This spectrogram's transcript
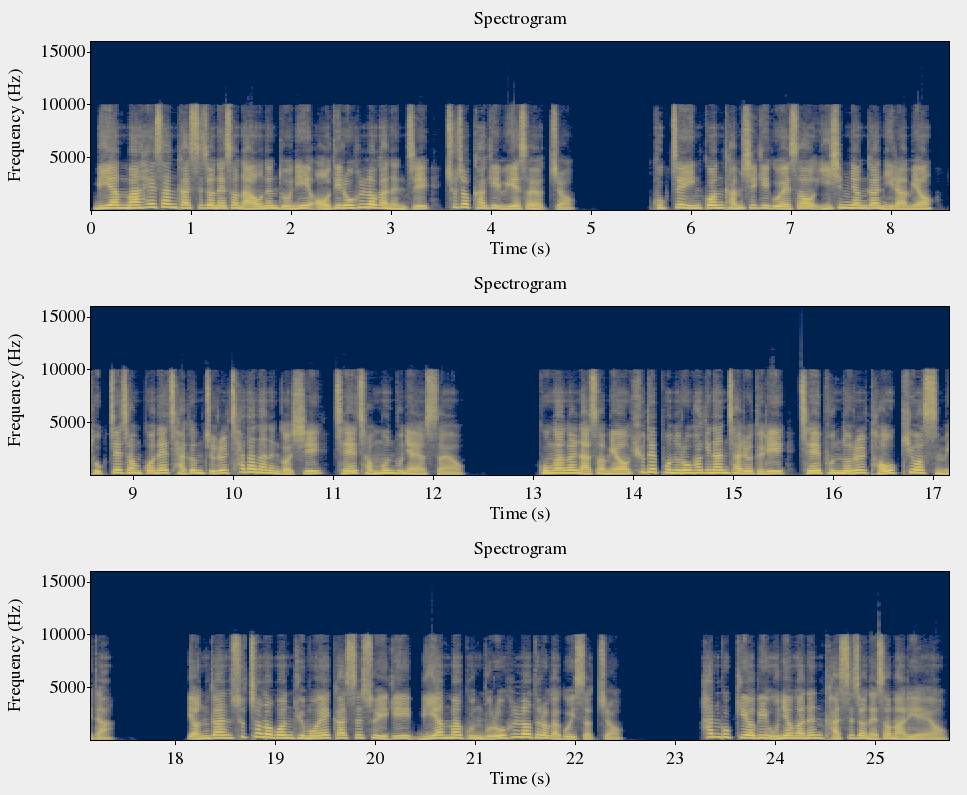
미얀마 해상가스전에서 나오는 돈이 어디로 흘러가는지 추적하기 위해서였죠. 국제인권감시기구에서 20년간 일하며 독재 정권의 자금줄을 차단하는 것이 제 전문 분야였어요. 공항을 나서며 휴대폰으로 확인한 자료들이 제 분노를 더욱 키웠습니다. 연간 수천억 원 규모의 가스 수익이 미얀마 군부로 흘러들어가고 있었죠. 한국 기업이 운영하는 가스전에서 말이에요.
